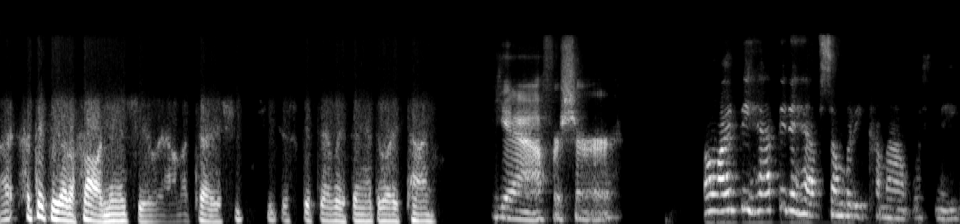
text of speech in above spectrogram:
I, I think we ought to follow Nancy around. I tell you, she, she just gets everything at the right time. Yeah, for sure. Oh, I'd be happy to have somebody come out with me.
